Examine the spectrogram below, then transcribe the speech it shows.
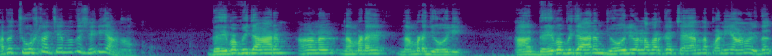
അത് ചൂഷണം ചെയ്യുന്നത് ശരിയാണോ? ദൈവവിചാരം ആണ് നമ്മുടെ നമ്മുടെ ജോലി. ആ ദൈവവിചാരം ജോലിയുള്ളവർക്ക് ചേർന്ന പണിയാണോ ഇത്?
